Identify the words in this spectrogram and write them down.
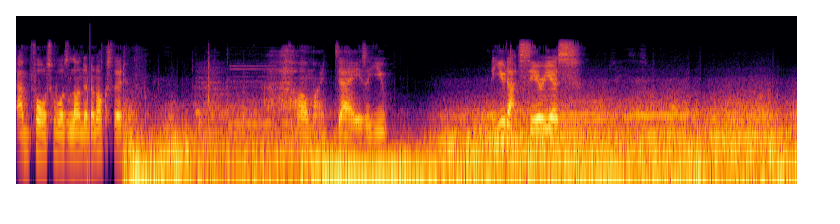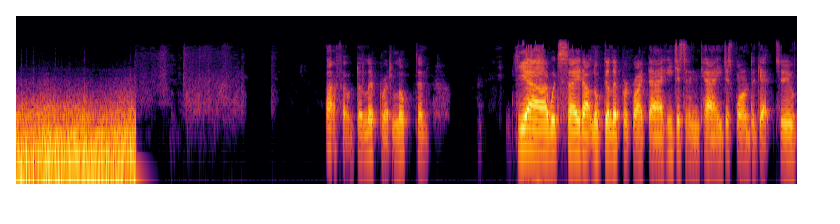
M4 towards London and Oxford. Oh my days, are you are you that serious? That felt deliberate. Looked and yeah, I would say that looked deliberate right there. He just didn't care. He just wanted to get to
